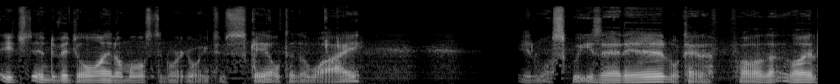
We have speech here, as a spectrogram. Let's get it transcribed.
each individual line almost, and we're going to scale to the Y. And we'll squeeze that in. We'll kind of follow that line.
